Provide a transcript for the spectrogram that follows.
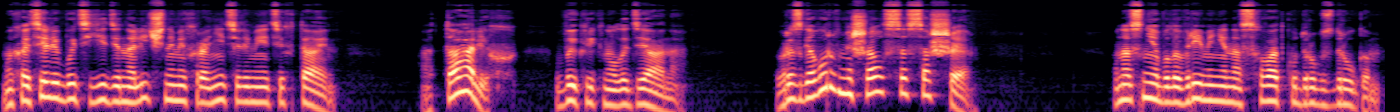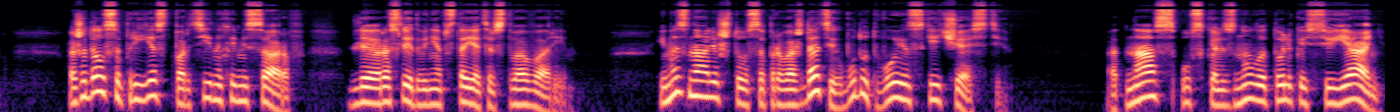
Мы хотели быть единоличными хранителями этих тайн. «А Талих!» — выкрикнула Диана. В разговор вмешался Саше. У нас не было времени на схватку друг с другом. Ожидался приезд партийных эмиссаров для расследования обстоятельств аварии. И мы знали, что сопровождать их будут воинские части. От нас ускользнула только Сюянь,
